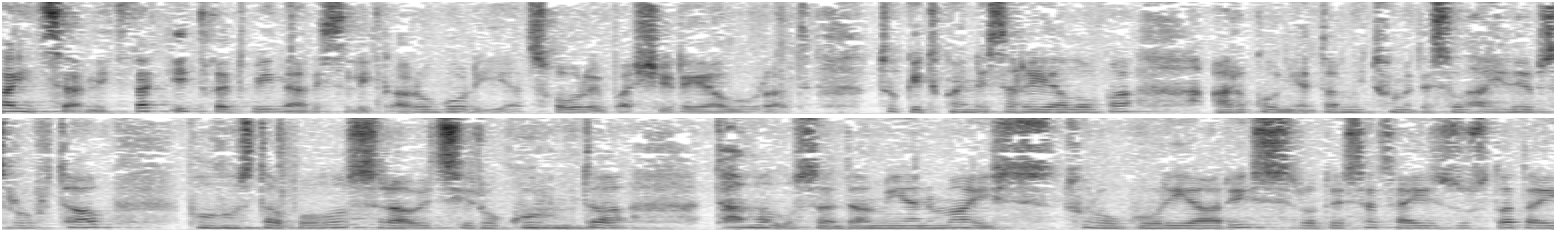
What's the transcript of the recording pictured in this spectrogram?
გაიცანით და კითხეთ ვინ არის ლიკა როგორია ცხოვრებაში რეალურად? თუ კი თქვენ ეს რეალობა არ გონია და მით უმეტეს ლაივებს რო ვრთავ ბოლოს და ბოლოს რა ვიცი როგორ უნდა დამალოს ადამიანმა ის თუ როგორი არის როდესაც აი ზუსტად აი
